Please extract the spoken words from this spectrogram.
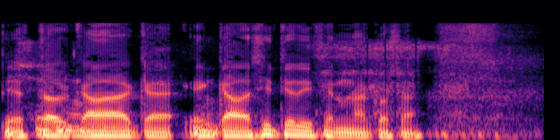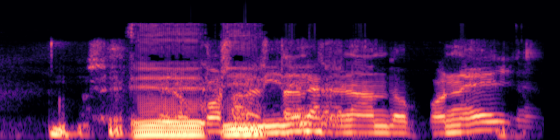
esto no. cada, ca- en cada sitio dicen una cosa. Sí. Y- la- entrenando con ellos.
